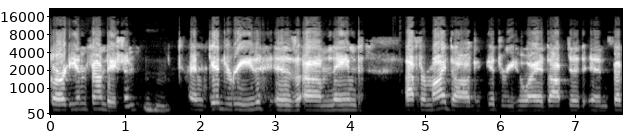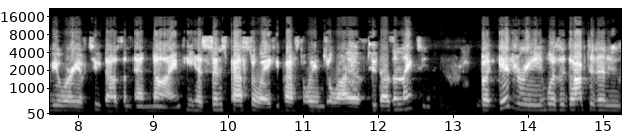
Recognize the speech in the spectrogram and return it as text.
Guardian Foundation, mm-hmm. And Guidry is um, named after my dog Guidry, who I adopted in February of 2009. He has since passed away. He passed away in July of 2019. But Guidry was adopted in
